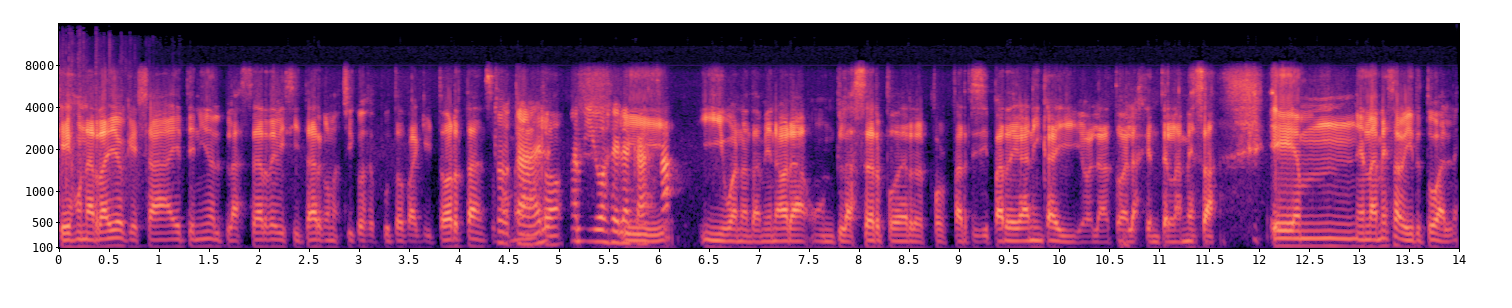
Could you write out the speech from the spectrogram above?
que es una radio que ya he tenido el placer de visitar con los chicos de Puto Paquitorta en su Total, amigos de la casa. Y bueno, también ahora un placer poder participar de Gánica y hola a toda la gente en la mesa, em, en la mesa virtual.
